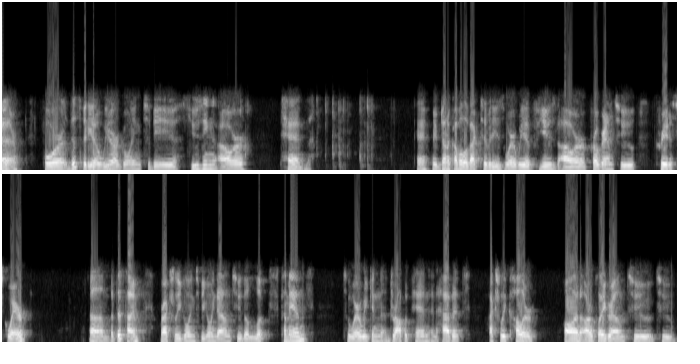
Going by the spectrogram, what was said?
Hi there. For this video, we are going to be using our pen. Okay, we've done a couple of activities where we have used our program to create a square. Um, but this time, we're actually going to be going down to the looks commands to where we can drop a pen and have it actually color on our playground to to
